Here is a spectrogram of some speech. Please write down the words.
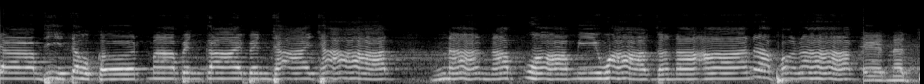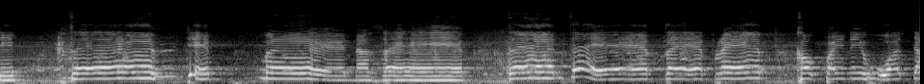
ยามที่เจ้าเกิดมาเป็นกายเป็นชายชาติน่านับว่ามีวาสนานะพ่อนาคเอ็นะจิตแสนเจ็บแม่นะแสบแสนแสบแสบแปรบเข้าไปในหัวใจ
